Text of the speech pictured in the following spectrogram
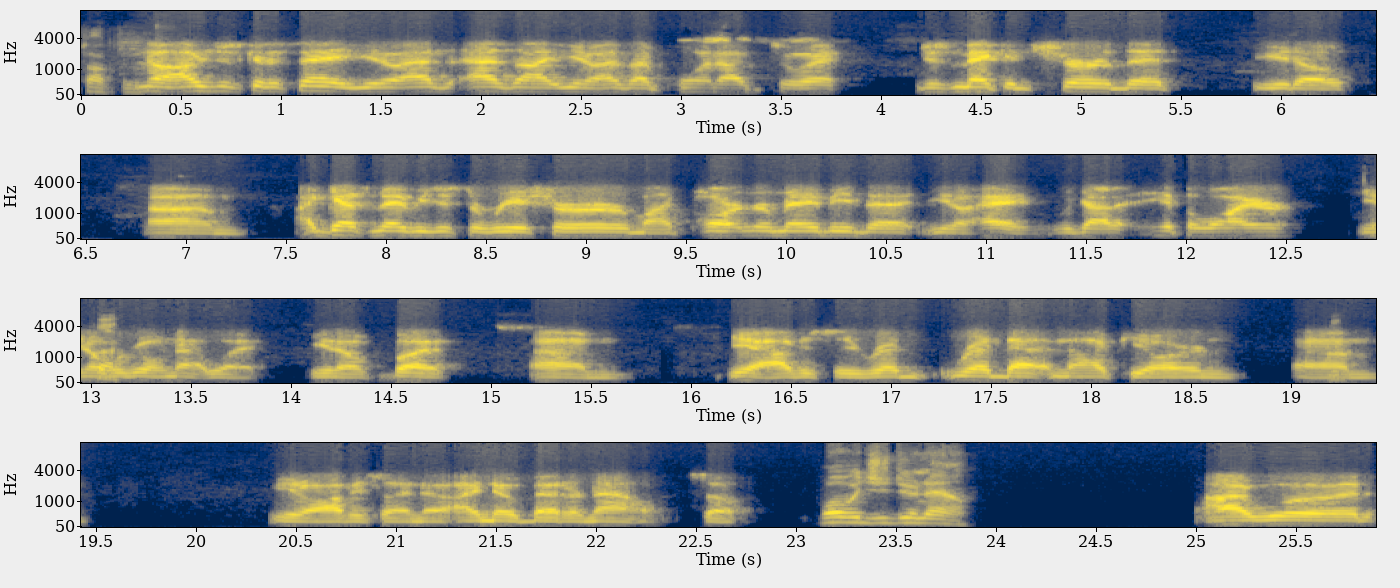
talk to me. no, I was just gonna say, you know, as as I you know as I point out to it, just making sure that you know, um, I guess maybe just to reassure my partner, maybe that you know, hey, we got to hit the wire. You know, Okay. we're going that way. You know, but um, yeah, obviously read read that in the IPR, and um, you know, obviously I know I know better now. So What would you do now? I would,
